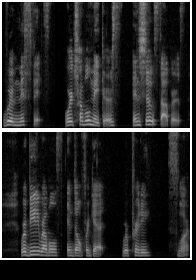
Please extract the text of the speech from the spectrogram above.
We're misfits, we're troublemakers and showstoppers. We're beauty rebels, and don't forget, we're pretty smart.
